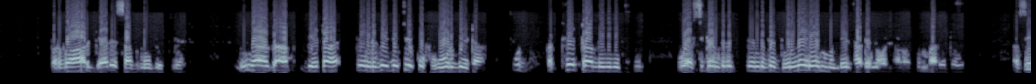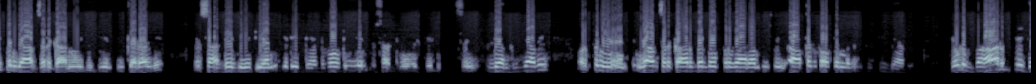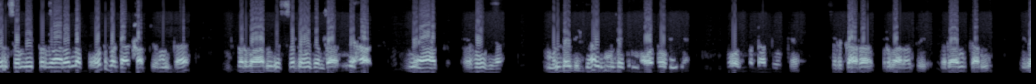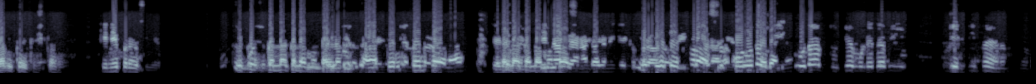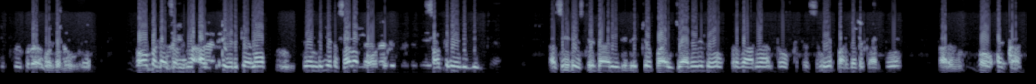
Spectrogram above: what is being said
ਪਰਿਵਾਰ ਗਹਿਰੇ ਸਦਮੇ ਵਿੱਚ ਹੈ ਇਹਨਾਂ ਦਾ ਬੇਟਾ ਪਿੰਡ ਦੇ ਵਿੱਚ ਇੱਕ ਹੋਰ ਬੇਟਾ, ਉਹ ਇਕੱਠੇ ਟਰਾਲੇ ਦੇ ਵਿੱਚ ਸੀ। ਉਹ ਐਕਸੀਡੈਂਟ ਵਿੱਚ ਪਿੰਡ ਦੇ ਦੋਨੇ ਇਹ ਮੁੰਡੇ ਸਾਡੇ ਨੌਜਵਾਨਾਂ ਤੋਂ ਮਾਰੇ ਗਏ। ਅਸੀਂ ਪੰਜਾਬ ਸਰਕਾਰ ਨੂੰ ਇਹਦੀ ਬੇਨਤੀ ਕਰਾਂਗੇ ਕਿ ਸਾਡੇ ਬੇਟਿਆਂ ਦੀ ਜਿਹੜੀ ਡੈੱਡ ਬੋਡੀ ਹੈ ਸਾਡੇ ਵਿੱਚ ਲਿਆਂਦੀ ਜਾਵੇ ਔਰ ਪੰਜਾਬ ਸਰਕਾਰ ਵੱਲੋਂ ਪਰਿਵਾਰਾਂ ਦੀ ਕੋਈ ਆਰਥਿਕ ਤੌਰ ਤੇ ਮਦਦ ਕੀਤੀ ਜਾਵੇ। ਕਿਉਂਕਿ ਬਾਹਰ ਭੇਜਣ ਸਮੇਂ ਪਰਿਵਾਰਾਂ ਦਾ ਬਹੁਤ ਵੱਡਾ ਖਰਚ ਹੁੰਦਾ, ਪਰਿਵਾਰ ਨਿਸਰ ਹੋ ਜਾਂਦਾ, ਨਿਹਾ, ਨਿਹਾਤ ਹੋ ਗਿਆ। ਮੁੰਡੇ ਦੀ ਜੰਗ ਮੁੰਡੇ ਦੀ ਮੌਤ ਹੋ ਗਈ ਹੈ, ਬਹੁਤ ਵੱਡਾ ਦੁੱਖ ਹੈ। ਸਰਕਾਰਾਂ ਪਰਿਵਾਰਾਂ ਤੇ ਰਹਿਮ ਕਰਨ ਇਹਦਾ ਵੀ ਕੋਈ ਕੁਛ ਕਰਨ ਕਿੰਨੇ ਭਰਾ ਸੀ? ਇਹ ਕੁਝ ਕੱਲਾ ਕੱਲਾ ਮੁੰਡਾ ਹੀ ਆ, ਤਿੰਨ ਭੈਣਾਂ ਕੱਲਾ ਕੱਲਾ ਕਿੰਨਾ ਮੁੰਡਾ। ਦਾ ਇੱਕ ਇਹ ਭਰਾ ਤੇ ਸੀ। ਉਹਨੂੰ ਤੇ ਉਹਦਾ ਦੂਜੇ ਮੁੰਡੇ ਦਾ ਵੀ ਇੱਕ ਹੀ ਭੈਣ ਇੱਕੋ ਹੀ ਭਰਾ ਬਹੁਤ ਵੱਡਾ ਸੰਗਠਨ ਅਲਟੇਰ ਕੇ ਨਾ ਪਿੰਡ ਜਿਹੜਾ ਸਾਰਾ ਬਹੁਤ ਸਤਵੇਂ ਦੇ ਵਿੱਚ। ਅਸੀਂ ਰਿਸ਼ਤੇਦਾਰੀ ਦੇ ਵਿੱਚ ਭਾਈਚਾਰੇ ਦੇ ਲੋਕ ਪਰਿਵਾਰਾਂ ਨਾਲ ਦੁੱਖ ਤੇ ਸਨੇਹ ਪ੍ਰਗਟ ਕਰਦੇ ਹਾਂ। ਪਰ ਬਹੁਤ ਔਖਾ।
